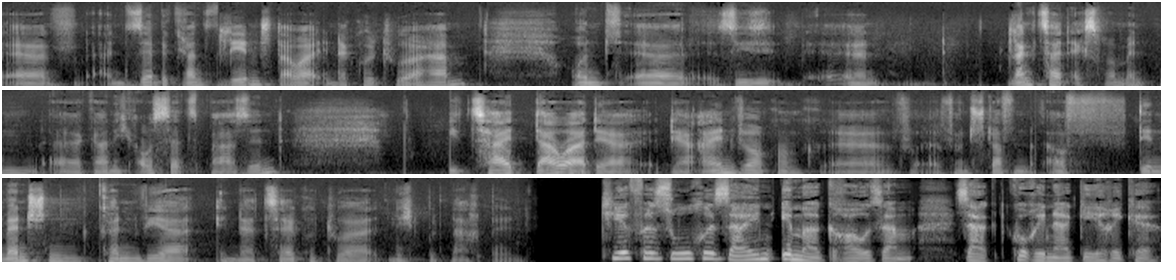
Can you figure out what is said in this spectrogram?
äh, eine sehr begrenzte Lebensdauer in der Kultur haben und äh, sie äh, Langzeitexperimenten äh, gar nicht aussetzbar sind die Zeitdauer der, der Einwirkung äh, von Stoffen auf den Menschen können wir in der Zellkultur nicht gut nachbilden. Tierversuche seien immer grausam, sagt Corinna Gericke.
